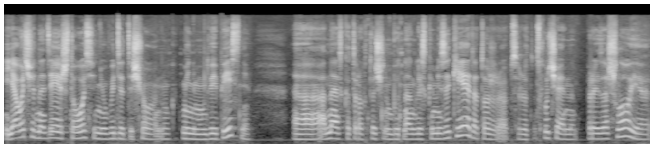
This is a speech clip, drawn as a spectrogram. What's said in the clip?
Я очень надеюсь, что осенью выйдет еще, ну, как минимум, две песни. Э, одна из которых точно будет на английском языке. Это тоже абсолютно случайно произошло. Я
